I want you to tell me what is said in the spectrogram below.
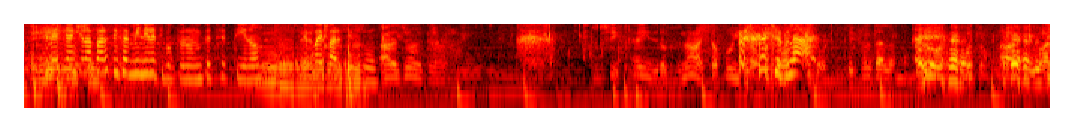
Ci metti anche la parte femminile tipo per un pezzettino. E poi parti tu. Ha ragione però. Sì, crazy, rock. No, è troppo che snack! Il fratello. No, sì,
